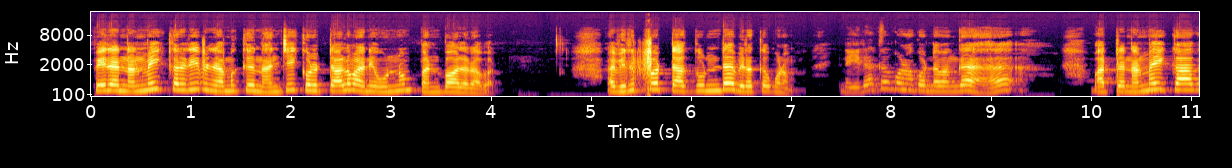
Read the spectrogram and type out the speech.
பிற நன்மை கருதி நமக்கு நஞ்சை கொடுத்தாலும் அதனை உண்ணும் பண்பாளர் அவர். விருப்பத்தகுண்ட விரக்க குணம் இந்த இரக்க குணம் கொண்டவங்க மற்ற நன்மைக்காக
